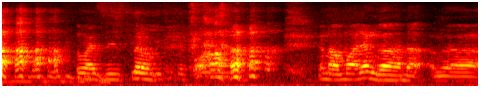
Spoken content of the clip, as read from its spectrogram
White system. Wah, namanya nggak ada nggak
